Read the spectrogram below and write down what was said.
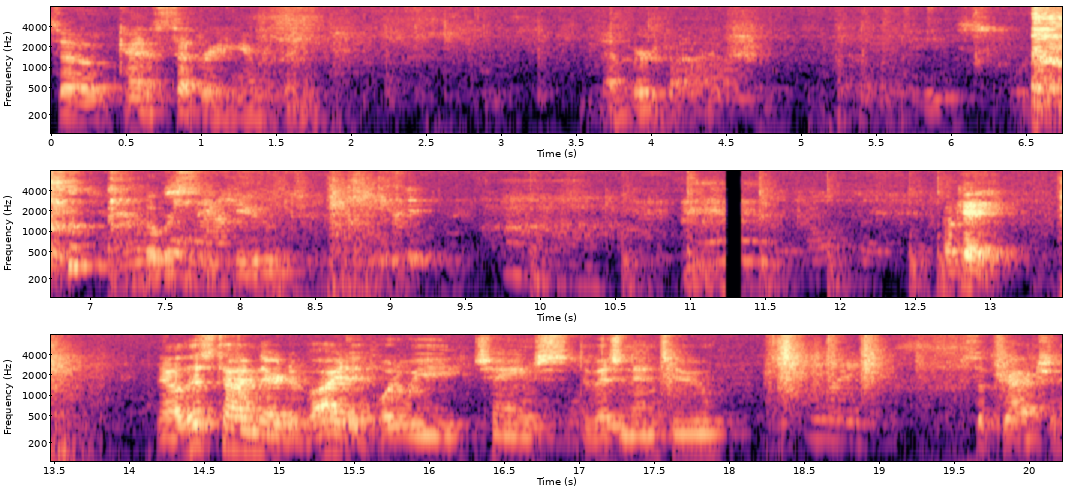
So kind of separating everything. Number five over C cubed. Okay, now this time they're divided. What do we change division into? subtraction.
